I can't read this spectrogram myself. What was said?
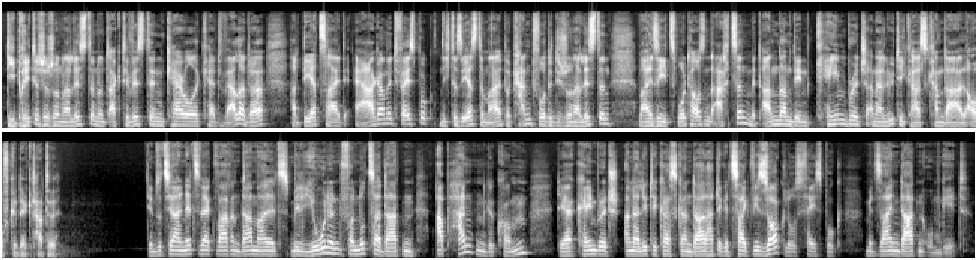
Die britische Journalistin und Aktivistin Carol Cadwallader hat derzeit Ärger mit Facebook. Nicht das erste Mal. Bekannt wurde die Journalistin, weil sie 2018 mit anderen den Cambridge Analytica-Skandal aufgedeckt hatte. Dem sozialen Netzwerk waren damals Millionen von Nutzerdaten abhanden gekommen. Der Cambridge Analytica-Skandal hatte gezeigt, wie sorglos Facebook mit seinen Daten umgeht.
